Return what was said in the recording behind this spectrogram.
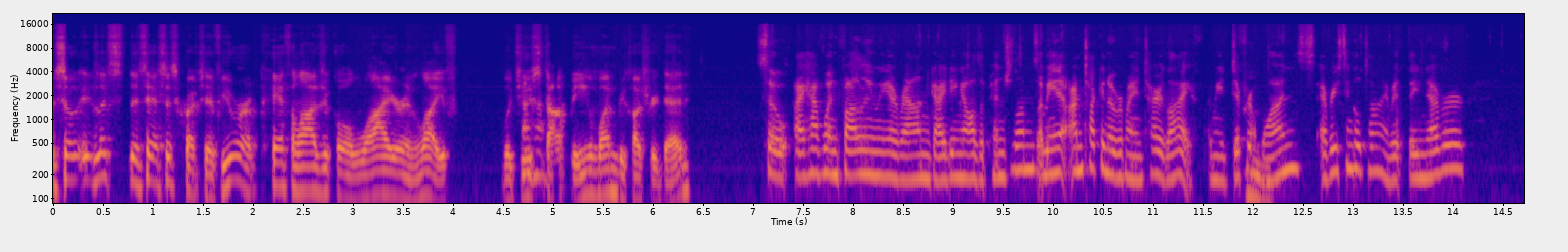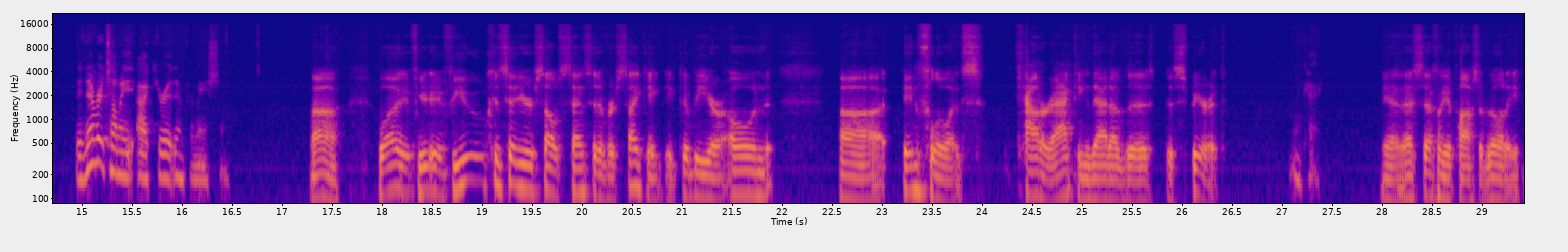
So it, let's let's ask this question: If you were a pathological liar in life, would you Uh-huh. stop being one because you're dead? So I have one following me around, guiding all the pendulums. I mean, I'm talking over my entire life. I mean, different ones every single time. It, they never, they never tell me accurate information. Ah, well, if you if you consider yourself sensitive or psychic, it could be your own uh, influence counteracting that of the the spirit. Okay, Yeah, that's definitely a possibility.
